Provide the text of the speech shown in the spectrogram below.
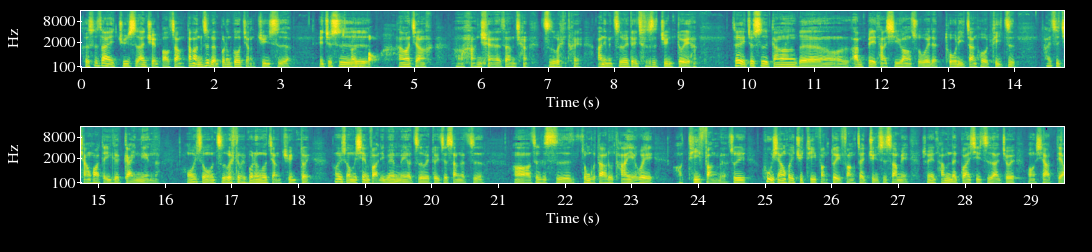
可是，在军事安全保障，当然日本不能够讲军事啊，也就是刚刚讲啊安全的，这样讲自卫队啊，你们自卫队就是军队啊，这也就是刚刚的安倍他希望所谓的脱离战后体制，开始强化的一个概念了。为什么我们自卫队不能够讲军队？为什么我们宪法里面没有自卫队这三个字啊？这个是中国大陆他也会啊提防的，所以。互相会去提防对方在军事上面，所以他们的关系自然就会往下掉。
